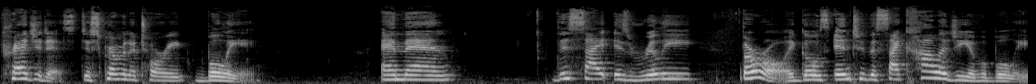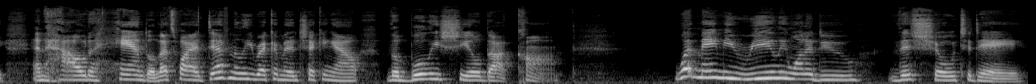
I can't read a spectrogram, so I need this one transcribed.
prejudice, discriminatory bullying. And then this site is really thorough. It goes into the psychology of a bully and how to handle. That's why I definitely recommend checking out thebullyshield.com. What made me really want to do this show today,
